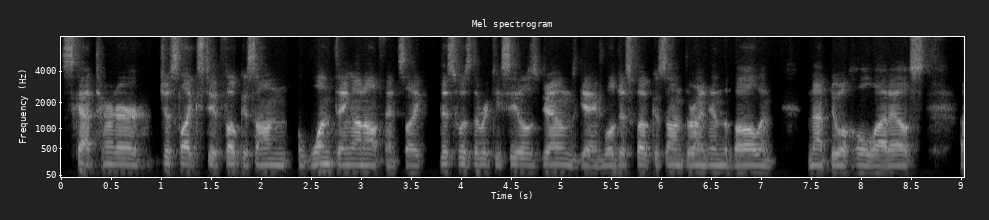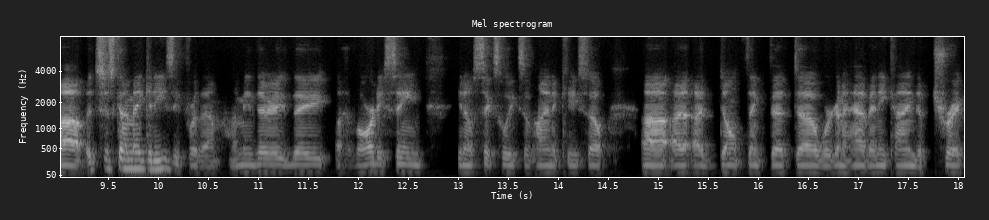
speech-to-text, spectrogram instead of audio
Scott Turner just likes to focus on one thing on offense. Like this was the Ricky Seals Jones game. We'll just focus on throwing him the ball and not do a whole lot else. Uh, it's just going to make it easy for them. I mean, they they have already seen you know six weeks of Heinicke. so uh, I, I, don't think that uh, we're going to have any kind of trick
